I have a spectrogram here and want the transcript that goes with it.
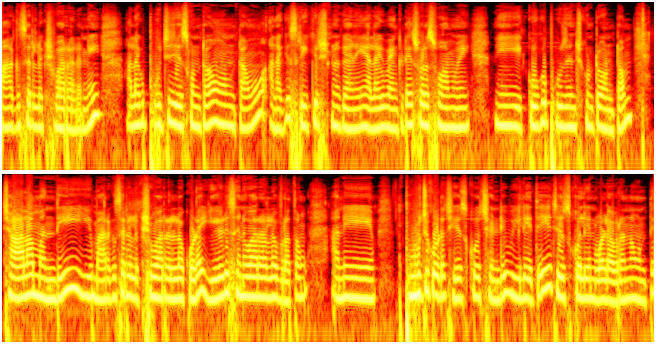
మార్గశిర లక్ష్మీ వారాలని అలాగే పూజ చేసుకుంటూ ఉంటాము. అలాగే శ్రీకృష్ణుడు కానీ అలాగే వెంకటేశ్వర స్వామిని ఎక్కువగా పూజించుకుంటూ ఉంటాం. చాలామంది ఈ మార్గశిర లక్ష్మీ వారాల్లో కూడా ఏడు శనివారాల వ్రతం అనే పూజ కూడా చేసుకోవచ్చండి. వీలైతే చేసుకోలేని వాళ్ళు ఎవరైనా ఉంటే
